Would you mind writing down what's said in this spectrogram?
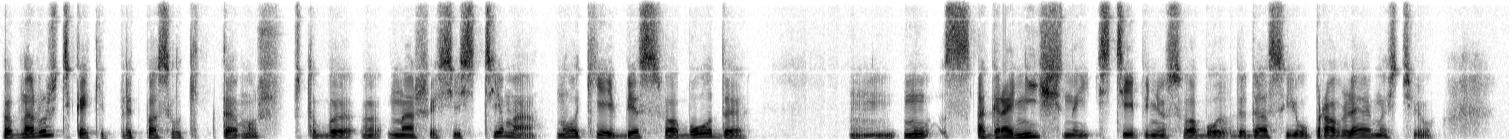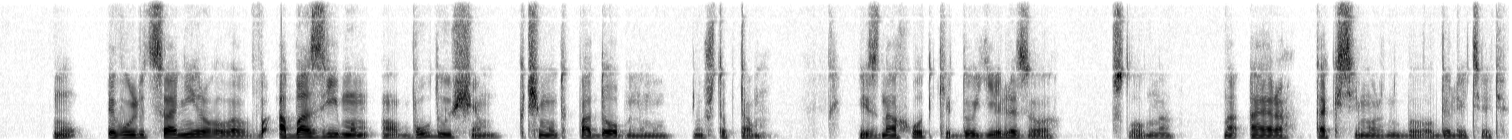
Вы обнаружите какие-то предпосылки к тому, чтобы э, наша система, ну окей, без свободы, ну, с ограниченной степенью свободы, да, с ее управляемостью, ну, эволюционировала в обозримом э, будущем к чему-то подобному, ну, чтобы там из Находки до Елизова, условно, на аэротакси можно было долететь.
